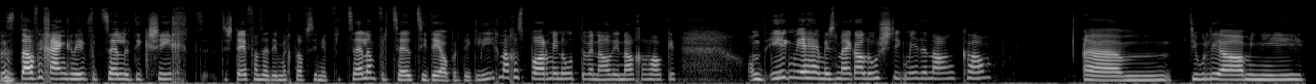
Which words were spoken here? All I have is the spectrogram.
das darf ich eigentlich nicht erzählen, die Geschichte. Der Stefan sagt immer, ich darf sie nicht erzählen und erzählt sie die aber dann gleich nach ein paar Minuten, wenn alle nachhaken. Und irgendwie haben wir es mega lustig miteinander gehabt. Ähm, Julia, meine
